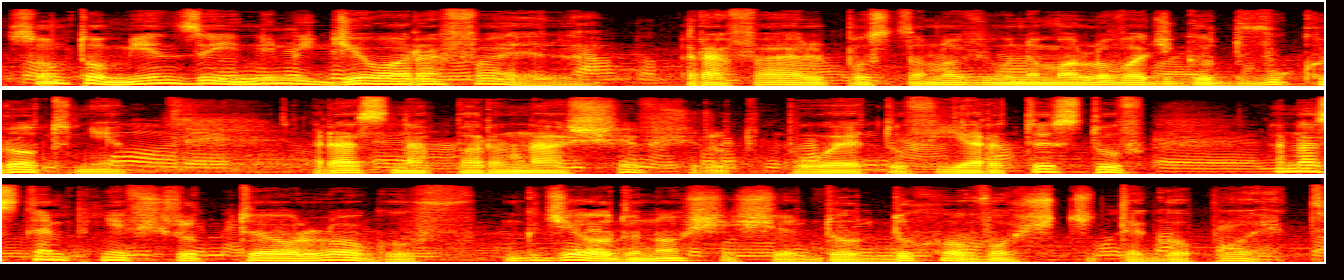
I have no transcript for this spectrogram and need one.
Są to m.in. dzieła Rafaela. Rafael postanowił namalować go dwukrotnie. Raz na Parnasie wśród poetów i artystów, a następnie wśród teologów, gdzie odnosi się do duchowości tego poety.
